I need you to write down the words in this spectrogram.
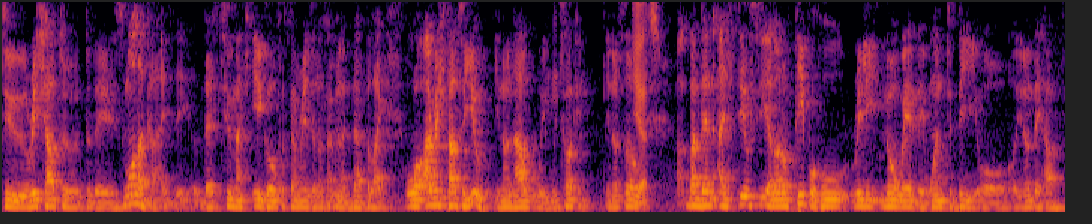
to reach out to, to the smaller guys, there's too much ego for some reason or something like that. But like, well, I reached out to you, you know, now we, we're talking, you know, so. Yes. Uh, but then I still see a lot of people who really know where they want to be, or, or you know, they have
